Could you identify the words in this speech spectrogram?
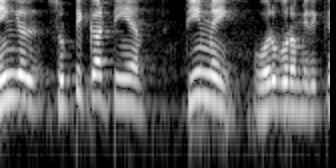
நீங்கள் சுட்டிக்காட்டிய தீமை ஒருபுறம் இருக்க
